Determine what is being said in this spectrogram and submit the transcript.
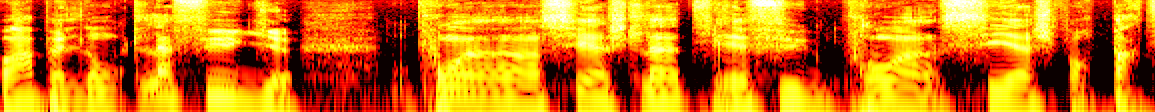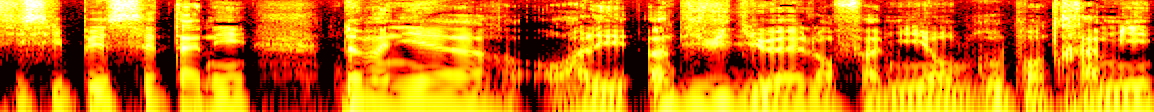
On rappelle donc la fugue.ch là-fugue.ch pour participer cette année de manière oh, allez, individuelle, en famille, en groupe, entre amis,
